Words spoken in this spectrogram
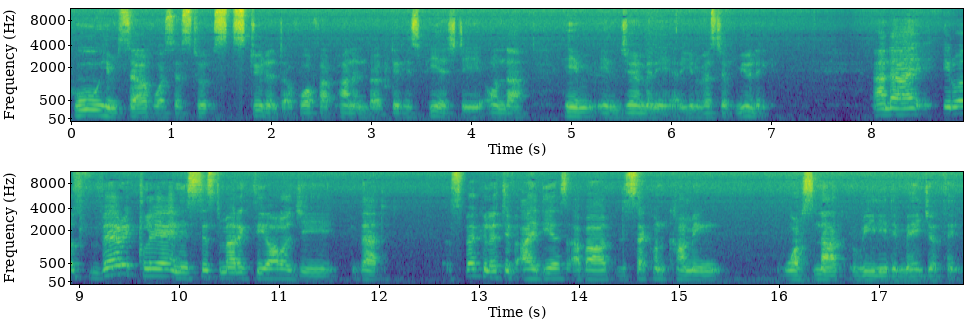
who himself was a stu- student of Wolfhart Pannenberg, did his PhD under him in Germany at the University of Munich. And I, it was very clear in his systematic theology that speculative ideas about the second coming was not really the major thing.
